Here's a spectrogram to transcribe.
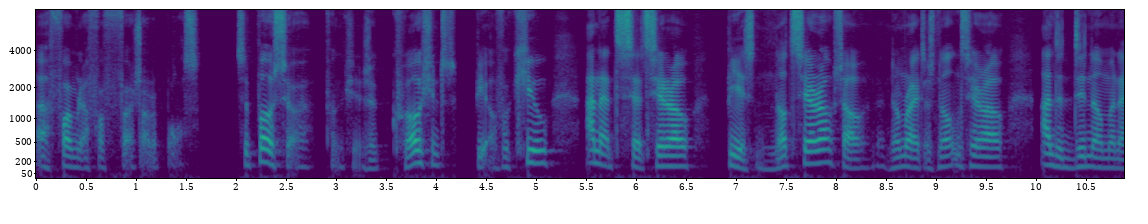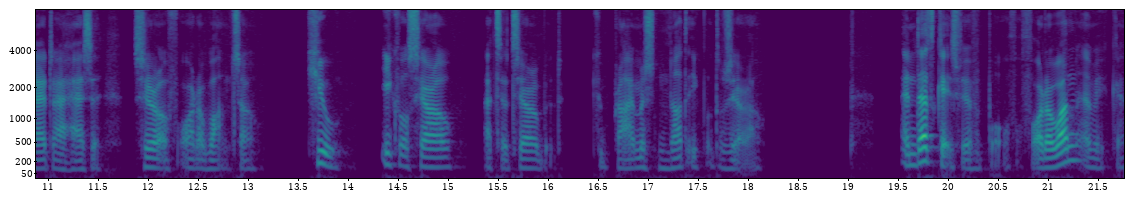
uh, formula for first order poles. Suppose your function is a quotient p over q and at z0 p is not 0, so the numerator is not 0 and the denominator has a 0 of order 1. So q equals 0 at z0 but q prime is not equal to 0. In that case we have a pole of order 1 and we can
